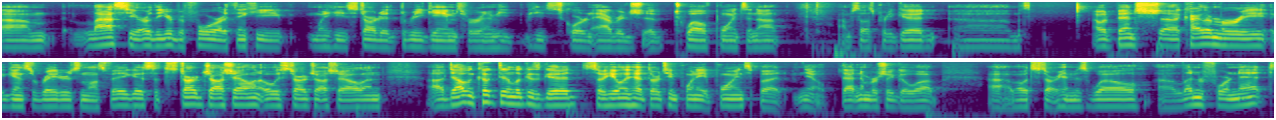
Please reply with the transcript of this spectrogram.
Um, last year or the year before, I think he when he started three games for him, he he scored an average of 12 points and up. Um, so that's pretty good. Um, I would bench uh, Kyler Murray against the Raiders in Las Vegas. Let's start Josh Allen. Always start Josh Allen. Uh, Dalvin Cook didn't look as good, so he only had 13.8 points, but you know that number should go up. Uh, I would start him as well. Uh, Leonard Fournette,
